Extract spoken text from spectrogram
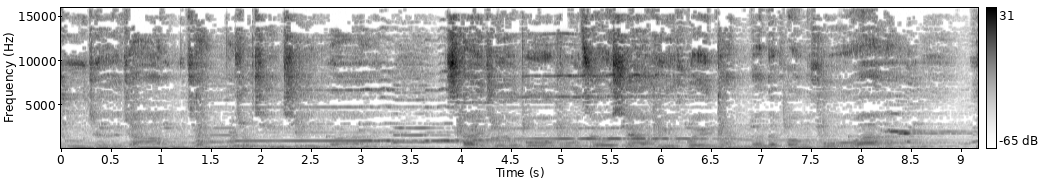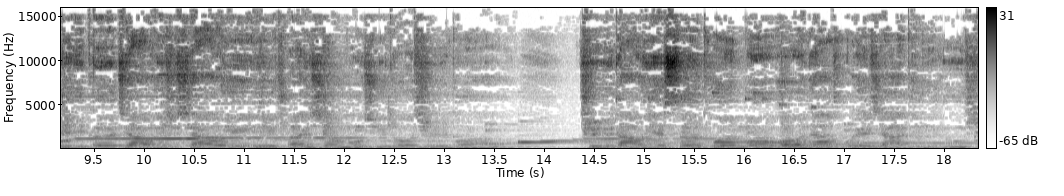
拄着杖，将我手轻轻挽，踩着薄暮走向余晖暖暖的澎湖湾。一个脚印是笑语一串，消磨许多时光，直到夜色吞没我俩回家的路上。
